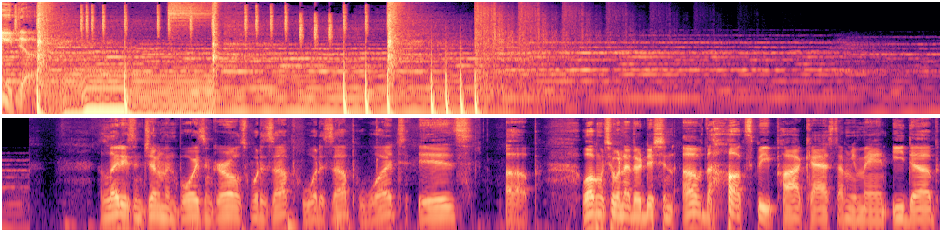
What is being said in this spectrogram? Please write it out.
Eda. Ladies and gentlemen, boys and girls, what is up? What is up? What is up? Welcome to another edition of the Hawks Beat Podcast. I'm your man Edub,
